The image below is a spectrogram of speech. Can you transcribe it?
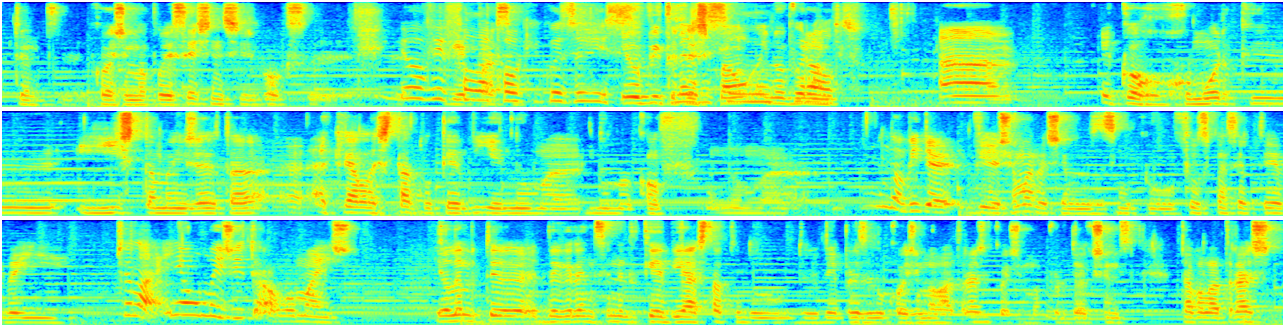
Portanto, Kojima Playstation, Xbox. eh, Eu ouvi Game falar qualquer coisa disso. Eu vi-te mas raspão assim, e não por muito. alto. Ah, e corre o rumor que, e isto também já está, aquela estátua que havia numa, numa, numa, numa vídeo, vídeo chamada, chamamos assim, que o Phil Spencer teve aí, sei lá, é um mês e tal ou mais. Eu lembro da, da grande cena de que havia a estátua do, do- da empresa do Kojima lá atrás, do Kojima Productions, estava lá atrás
